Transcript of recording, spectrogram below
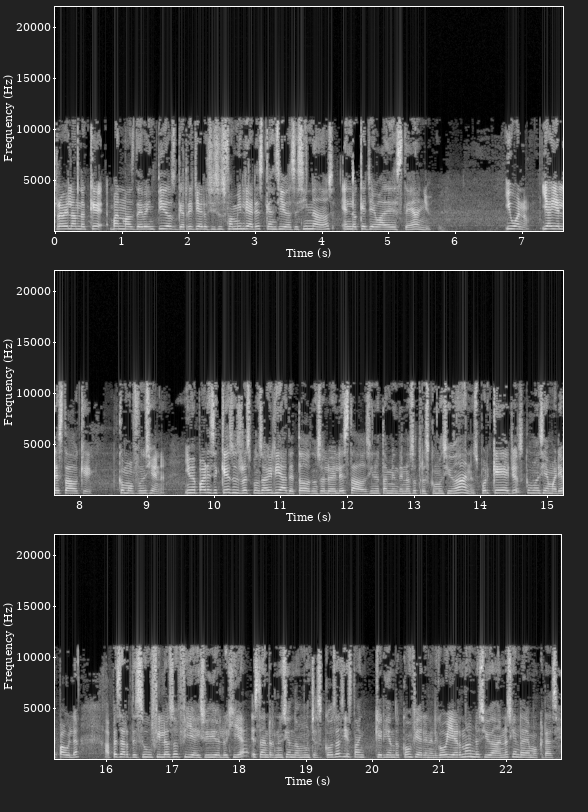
revelando que van más de 22 guerrilleros y sus familiares que han sido asesinados en lo que lleva de este año. Y bueno, y ahí el Estado que, cómo funciona. Y me parece que eso es responsabilidad de todos, no solo del Estado, sino también de nosotros como ciudadanos, porque ellos, como decía María Paula, a pesar de su filosofía y su ideología, están renunciando a muchas cosas y están queriendo confiar en el gobierno, en los ciudadanos y en la democracia.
